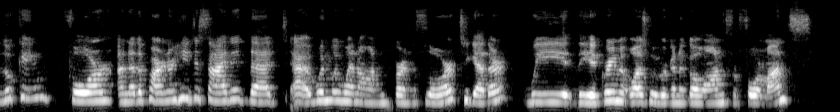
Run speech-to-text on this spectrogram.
looking for another partner. He decided that uh, when we went on Burn the Floor together, we the agreement was we were going to go on for four months,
